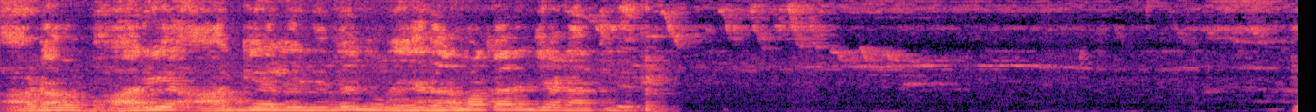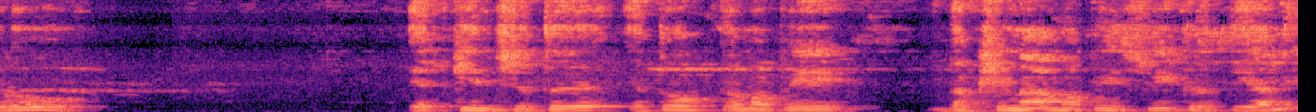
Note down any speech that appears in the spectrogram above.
ఆడ భార్య ఆజ్ఞ లేనిదే నువ్వు ఏ ధర్మకార్యం చేయడానికి లేదు. ఇప్పుడు యత్కించిత్ యథోక్తమపి దక్షిణామపి స్వీకృతి అని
